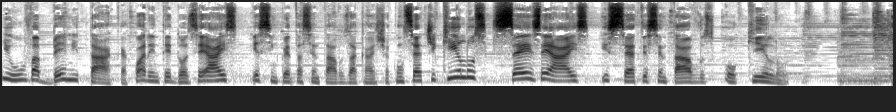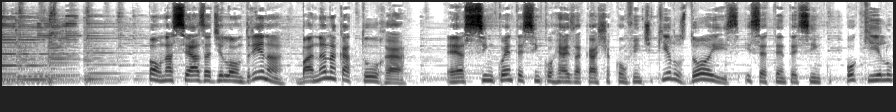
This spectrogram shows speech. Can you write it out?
E uva Benitaca, R$ 42,50 a caixa com 7 quilos, R$ 6,07 o quilo. Bom, na Ceasa de Londrina, banana caturra é R$ 55,00 a caixa com 20 quilos, R$ 2,75 o quilo.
